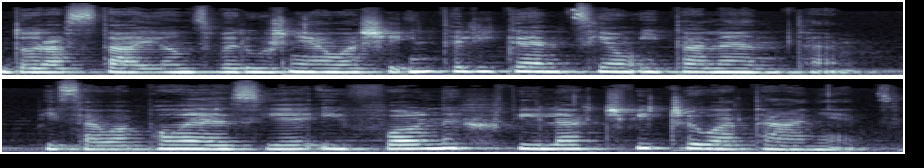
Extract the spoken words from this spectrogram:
Dorastając, wyróżniała się inteligencją i talentem. Pisała poezję i w wolnych chwilach ćwiczyła taniec.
